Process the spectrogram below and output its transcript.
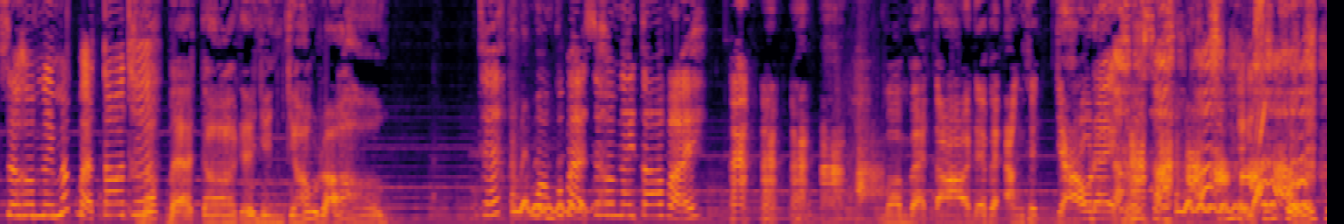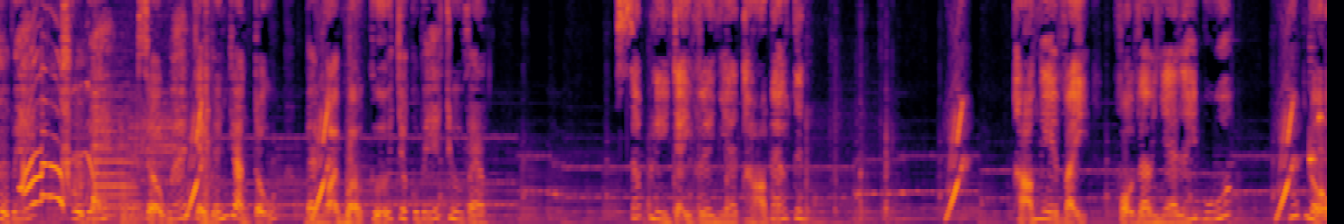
sao hôm nay mắt bà to thế? Mắt bà to để nhìn cháu rõ hơn. Thế, mồm của bà sao hôm nay to vậy? Mồm bà to để bà ăn thịt cháu đây. Nói xong, sói nhảy xuống vồ lấy cô bé. Cô bé sợ quá chạy đến gần tủ, bà ngoại mở cửa cho cô bé chui vào. Sóc liền chạy về nhà thỏ báo tin. Thỏ nghe vậy, vội vào nhà lấy búa, thuốc nổ,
